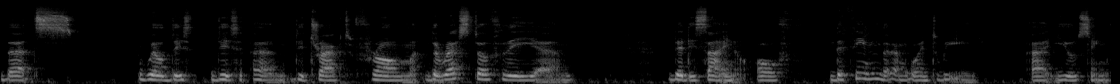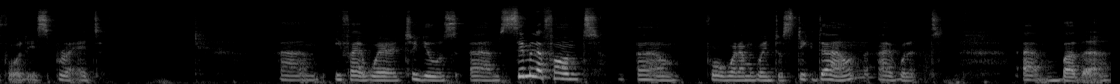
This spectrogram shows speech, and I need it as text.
that will dis, dis, um, detract from the rest of the um, the design of the theme that I'm going to be uh, using for this spread. Um, if I were to use um, similar font um, for what I'm going to stick down, I wouldn't uh, bother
